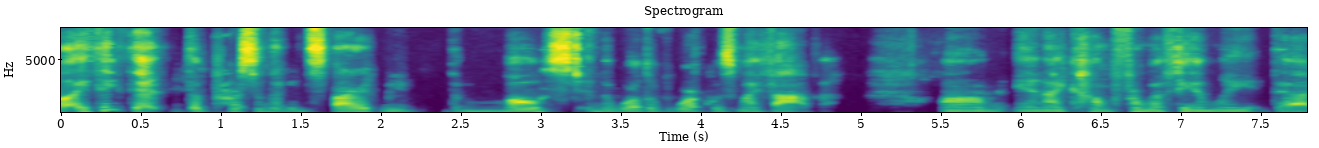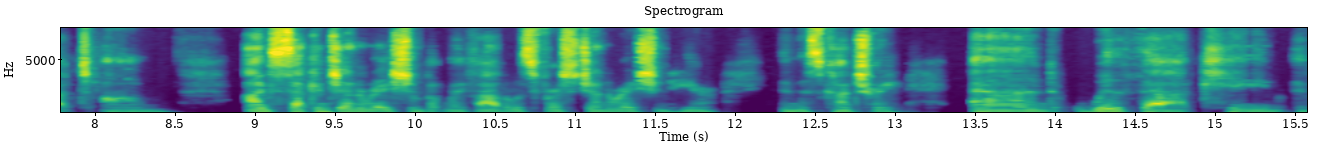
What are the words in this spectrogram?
Well, I think that the person that inspired me the most in the world of work was my father. Um, and I come from a family that um, I'm second generation, but my father was first generation here in this country. And with that came a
